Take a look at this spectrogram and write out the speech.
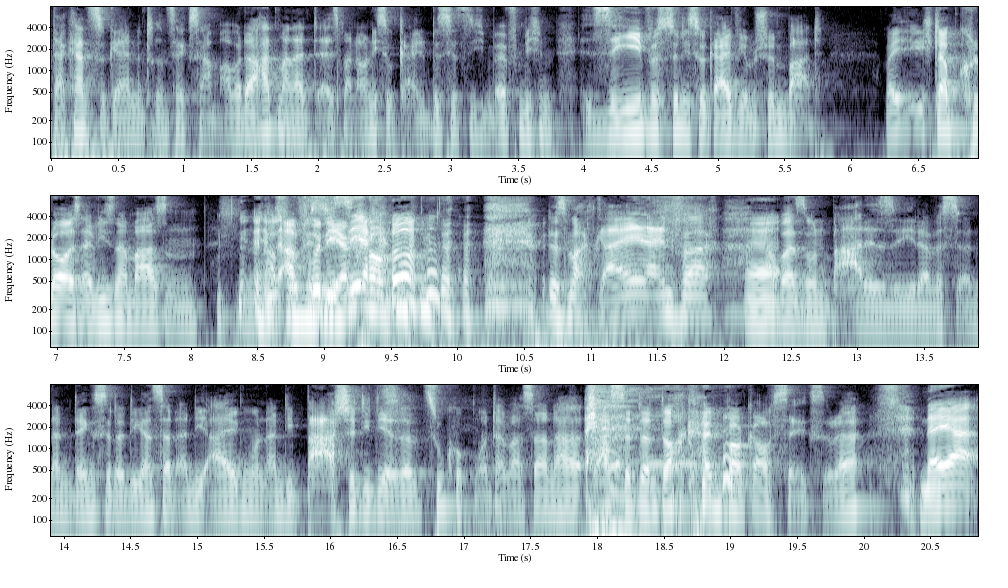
Da kannst du gerne drin Sex haben. Aber da hat man halt, da ist man auch nicht so geil. Du bist jetzt nicht im öffentlichen See, wirst du nicht so geil wie im Schwimmbad. Weil ich glaube, Chlor ist erwiesenermaßen ein Aphrodisiakum. Das macht geil einfach. Ja. Aber so ein Badesee, da bist du, und dann denkst du da die ganze Zeit an die Algen und an die Barsche, die dir da zugucken unter Wasser. Und da hast du dann doch keinen Bock auf Sex, oder? Naja,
